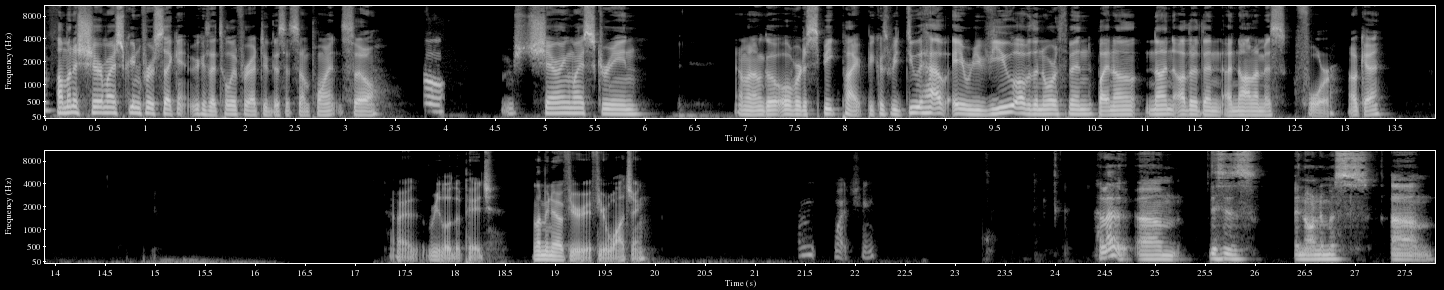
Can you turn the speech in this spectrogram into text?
Yeah. I'm gonna share my screen for a second because I totally forgot to do this at some point. So Oh. I'm sharing my screen. I'm gonna go over to SpeakPipe because we do have a review of The Northman by no, none other than Anonymous Four. Okay. All right, reload the page. Let me know if you're if you're watching. I'm watching. Hello. Um, this is Anonymous um,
